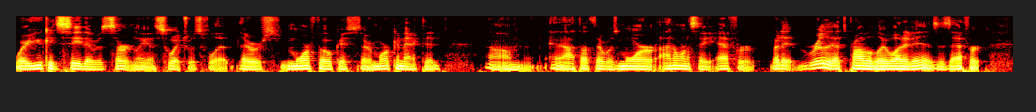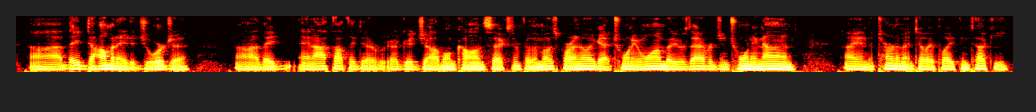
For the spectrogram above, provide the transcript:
where you could see there was certainly a switch was flipped. They were more focused, they were more connected, um, and I thought there was more. I don't want to say effort, but it really that's probably what it is: is effort. Uh, they dominated Georgia. Uh, they and I thought they did a, a, good job on Collin Sexton for the most part. I know he got 21, but he was averaging 29 uh, in the tournament until he played Kentucky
